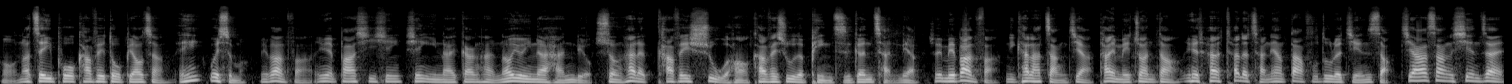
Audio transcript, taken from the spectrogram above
哦。那这一波咖啡豆飙涨，诶，为什么？没办法，因为巴西先先迎来干旱，然后又迎来寒流，损害了咖啡树哈，咖啡树的品质跟产量，所以没办法。你看它涨价，它也没赚到，因为它它的产量大幅度的减少，加上现在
